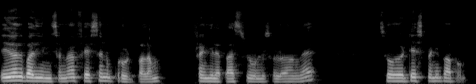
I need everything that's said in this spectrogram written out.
இது வந்து பார்த்தீங்கன்னு சொன்னால் ஃபெசன் ஃப்ரூட் பழம். ஃப்ரெஞ்சுல ஒன்று சொல்லுவாங்க. ஸோ டேஸ்ட் பண்ணி பார்ப்போம்.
